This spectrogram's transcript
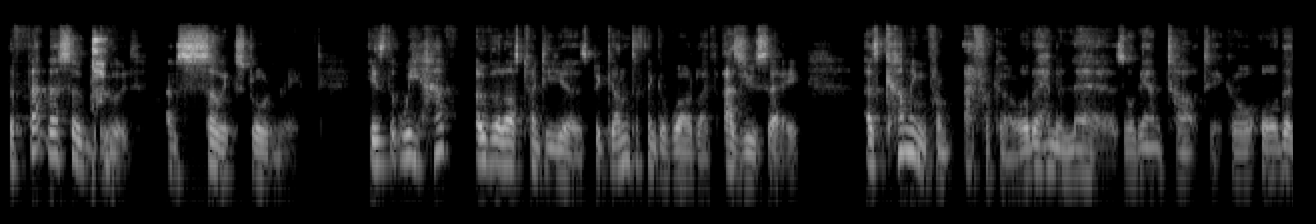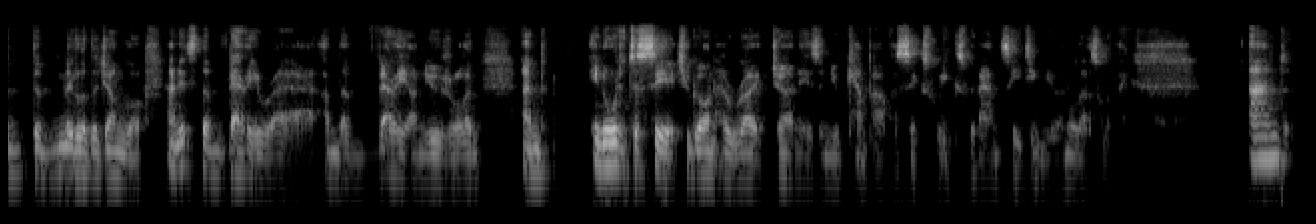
the fact they're so good and so extraordinary is that we have over the last 20 years begun to think of wildlife, as you say, as coming from Africa or the Himalayas or the Antarctic or, or the, the middle of the jungle. And it's the very rare and the very unusual. And, and in order to see it, you go on heroic journeys and you camp out for six weeks with ants eating you and all that sort of thing. And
